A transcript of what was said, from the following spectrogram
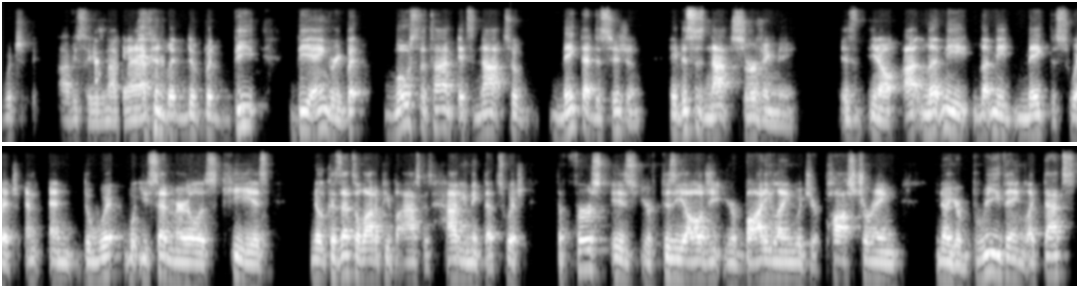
which obviously is not going to happen but but be be angry but most of the time it's not so make that decision. Hey this is not serving me. Is you know I, let me let me make the switch. And and the what you said Mariel is key is you know because that's a lot of people ask us how do you make that switch? The first is your physiology your body language your posturing you know your breathing like that's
